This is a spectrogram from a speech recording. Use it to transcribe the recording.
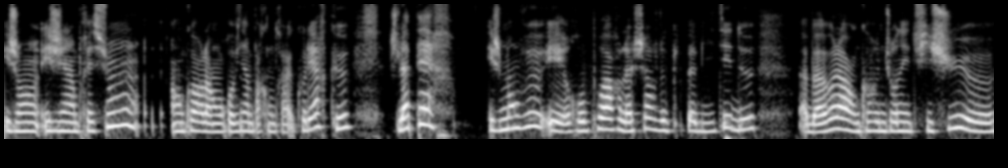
et j'ai l'impression, encore là on revient par contre à la colère, que je la perds et je m'en veux et repoir la charge de culpabilité de ah bah voilà encore une journée de fichu euh,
